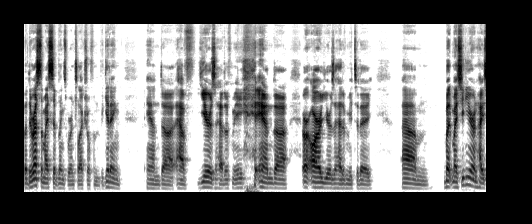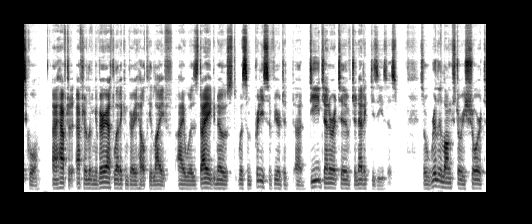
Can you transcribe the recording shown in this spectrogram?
But the rest of my siblings were intellectual from the beginning and uh, have years ahead of me, and uh, or are years ahead of me today. Um, but my senior year in high school, uh, after after living a very athletic and very healthy life, I was diagnosed with some pretty severe de- uh, degenerative genetic diseases. So, really long story short,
